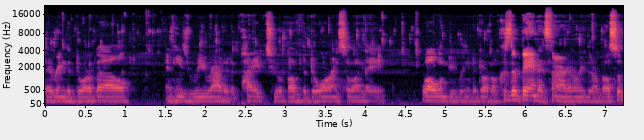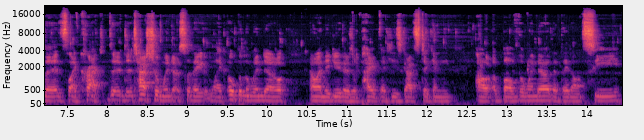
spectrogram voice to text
they ring the doorbell and he's rerouted a pipe to above the door, and so when they well, it wouldn't be ringing the doorbell because they're bandits. They're not going to ring the doorbell, so that it's like cracked, attached to a window. So they like open the window, and when they do, there's a pipe that he's got sticking out above the window that they don't see,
